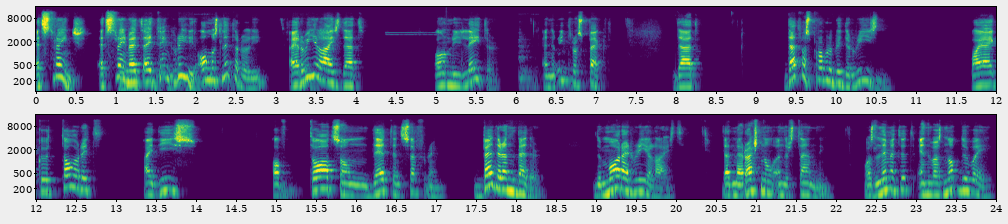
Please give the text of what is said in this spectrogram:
It's strange. It's strange. But I think really, almost literally, I realized that only later, in retrospect, that that was probably the reason why I could tolerate ideas of thoughts on death and suffering better and better. The more I realized that my rational understanding was limited and was not the way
